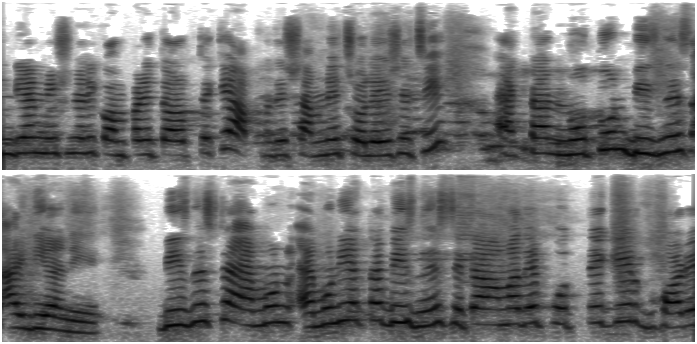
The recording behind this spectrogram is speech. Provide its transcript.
ইন্ডিয়ান মেশিনারি কোম্পানির তরফ থেকে আপনাদের সামনে চলে এসেছি একটা নতুন বিজনেস আইডিয়া নিয়ে। বিজনেসটা এমন এমনই একটা বিজনেস যেটা আমাদের প্রত্যেকের ঘরে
